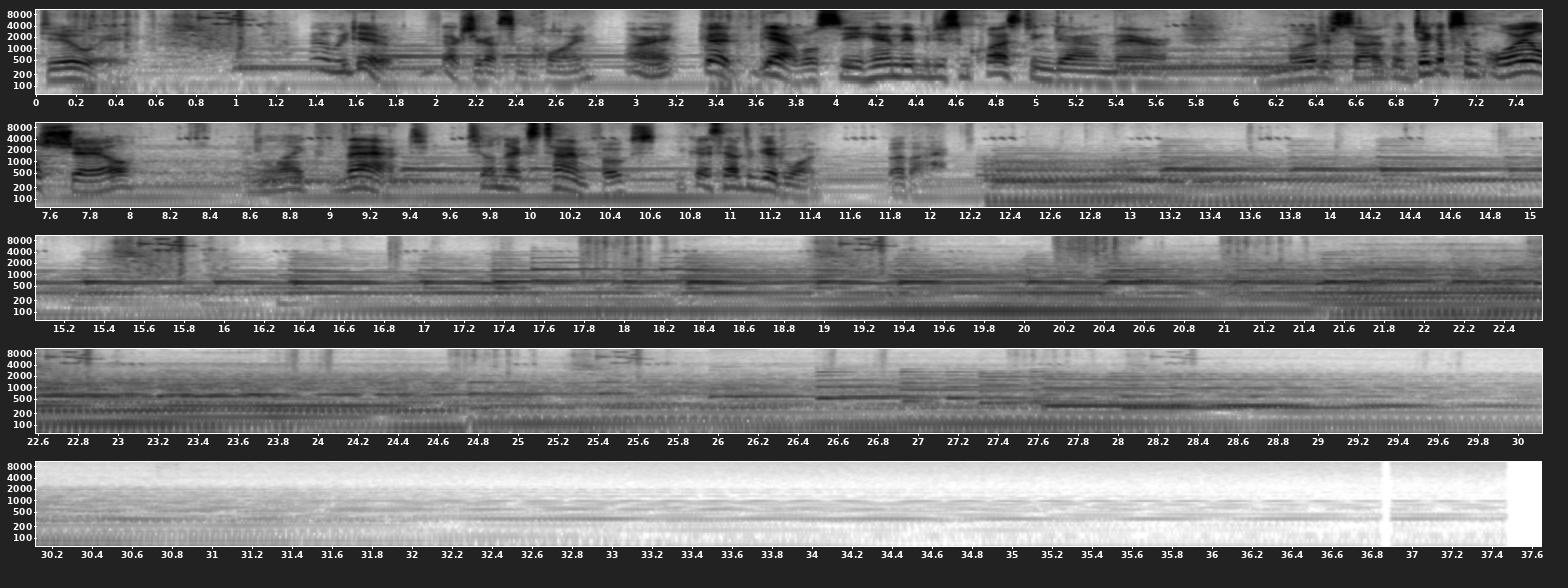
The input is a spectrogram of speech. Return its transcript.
Do we? Oh, we do. We've actually got some coin. All right, good. Yeah, we'll see him. Maybe do some questing down there. Motorcycle. Dig up some oil shale. And like that. Until next time, folks. You guys have a good one. Bye-bye.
